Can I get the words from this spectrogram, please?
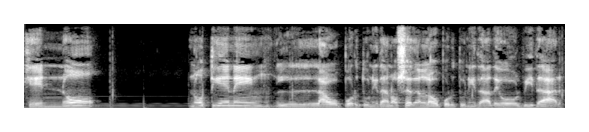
que no, no tienen la oportunidad, no se dan la oportunidad de olvidar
